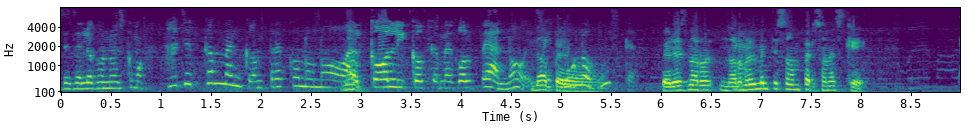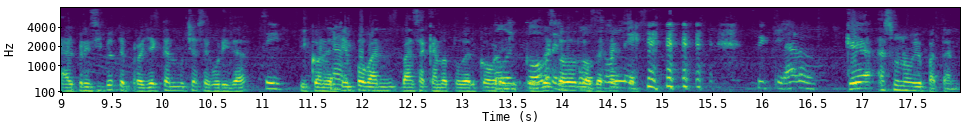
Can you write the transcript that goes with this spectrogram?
desde luego no es como, ah, es que me encontré con uno No. alcohólico que me golpea, no, es No, que pero- tú lo buscas. Pero es nor- normalmente son personas que al principio te proyectan mucha seguridad Sí. y con el tiempo van, van sacando todo el cobre. Todo el Los cobre, ves todos el los defectos. sí, claro. ¿Qué hace un novio patán?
